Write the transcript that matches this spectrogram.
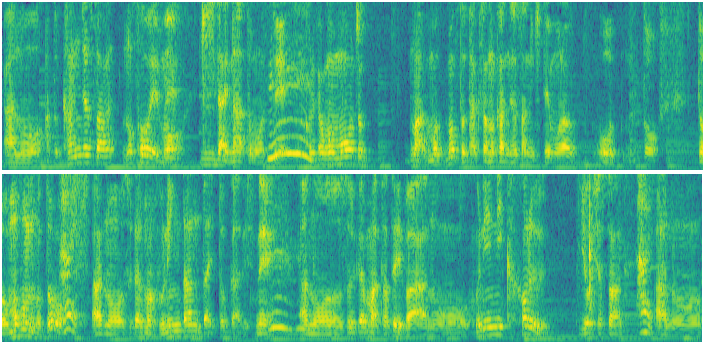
あのあと患者さんの声も聞きたいなと思って、これからももうちょっとまあ、ももっとたくさんの患者さんに来てもらおうとと思うのと、はい。あのそれからまあ不妊団体とかですね、あのそれからまあ例えばあの不妊に関わる業者さん、はい。あの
